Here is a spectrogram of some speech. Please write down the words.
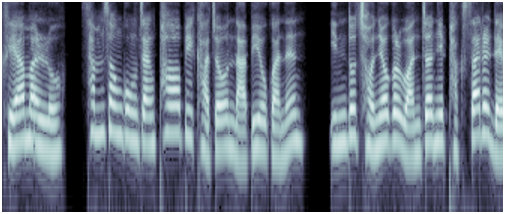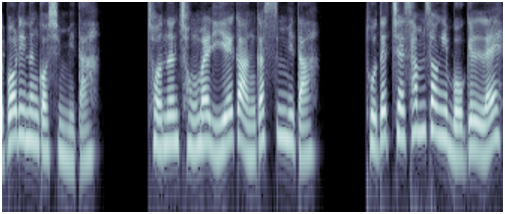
그야말로 삼성 공장 파업이 가져온 나비 효과는 인도 전역을 완전히 박살을 내버리는 것입니다. 저는 정말 이해가 안 갔습니다. 도대체 삼성이 뭐길래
